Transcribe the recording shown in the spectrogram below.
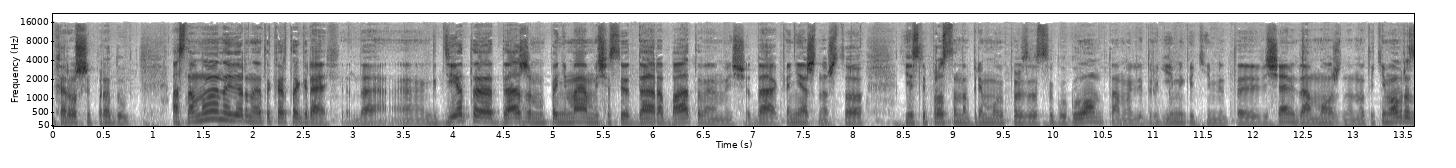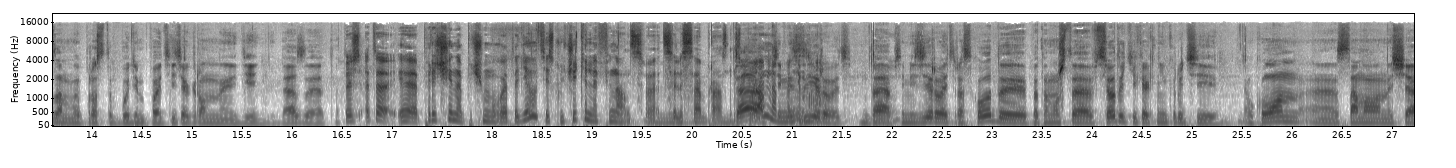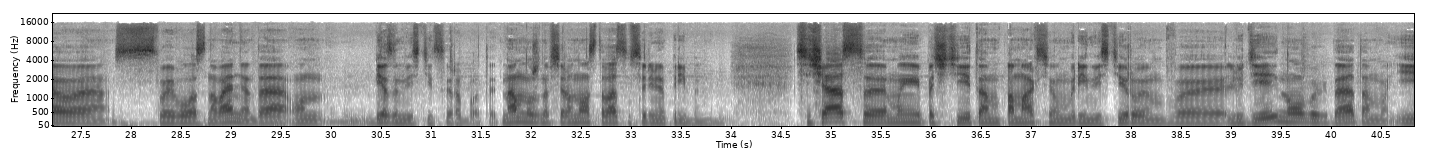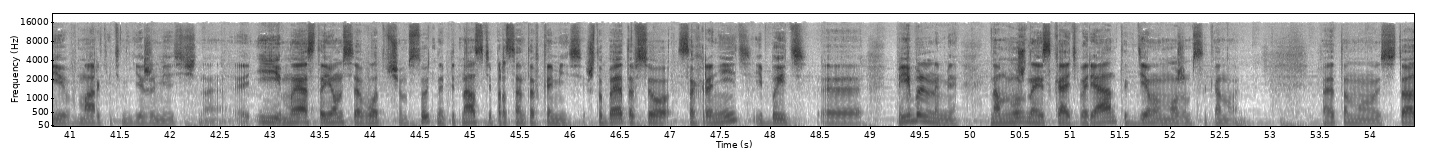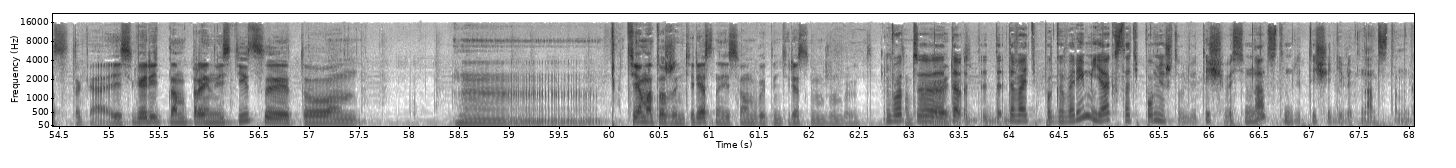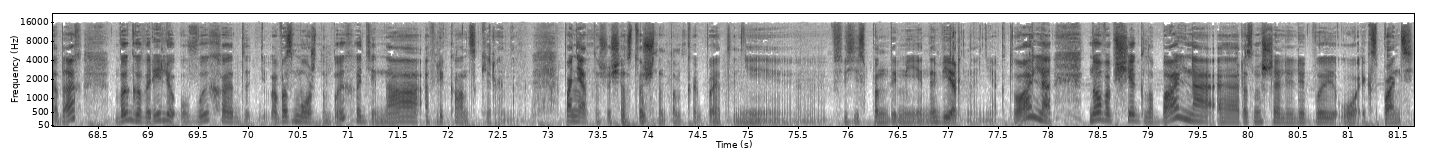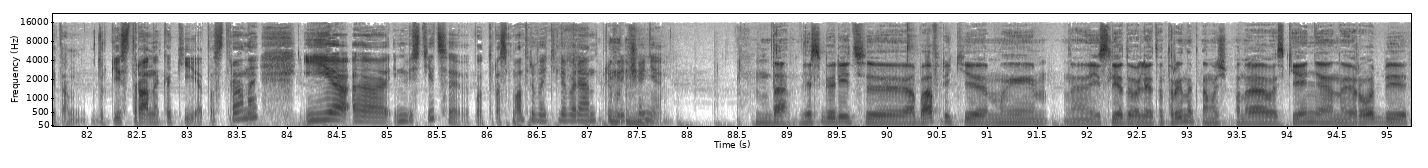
хороший продукт. Основное, наверное, это картография, да. Э, где-то даже мы понимаем, мы сейчас ее дорабатываем еще, да, конечно, что если просто напрямую пользоваться Гуглом там или другими какими-то вещами, да, можно, но таким образом мы просто будем платить огромные деньги, да, за это. То есть это э, причина, почему вы это делаете, исключительно финансовая целесообразность, Да, оптимизировать, понимаю? да, оптимизировать расходы, потому что все-таки, как ни крути, уклон э, с самого начала своего основания, да, он без инвестиций работает. Нам нужно все равно оставаться все время прибыльными. Сейчас э, мы почти там по максимуму реинвестируем в людей новых, да, там и в маркетинг ежемесячно. И мы остаемся, вот в чем суть, на 15% комиссии. Чтобы это все сохранить и быть э, прибыльными, нам нужно искать варианты, где мы можем сэкономить. Поэтому ситуация такая. Если говорить там про инвестиции, то Тема тоже интересная, если вам будет интересно, можно будет. Вот э, да, давайте поговорим. Я, кстати, помню, что в 2018-2019 годах вы говорили о выходе, о возможном выходе на африканский рынок. Понятно, что сейчас точно там как бы это не в связи с пандемией, наверное, не актуально, но вообще глобально э, размышляли ли вы о экспансии там в другие страны, какие это страны, и э, инвестиции, вот рассматриваете ли вариант привлечения? Да, если говорить э, об Африке, мы э, исследовали этот рынок, нам очень понравилась Кения, Найроби,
